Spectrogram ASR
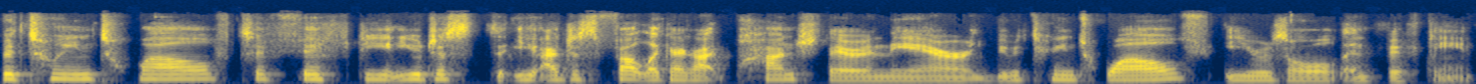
between 12 to 15 you just i just felt like i got punched there in the air between 12 years old and 15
